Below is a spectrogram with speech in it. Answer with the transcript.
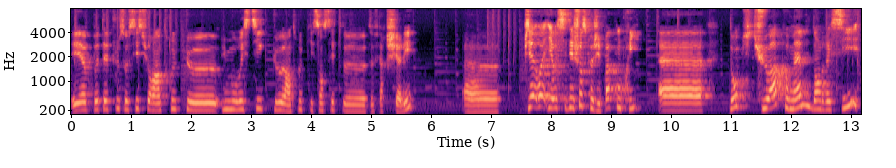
Et euh, peut-être plus aussi sur un truc euh, humoristique qu'un truc qui est censé te, faire chialer. Euh, puis ouais, il y a aussi des choses que j'ai pas compris. donc tu as quand même dans le récit,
